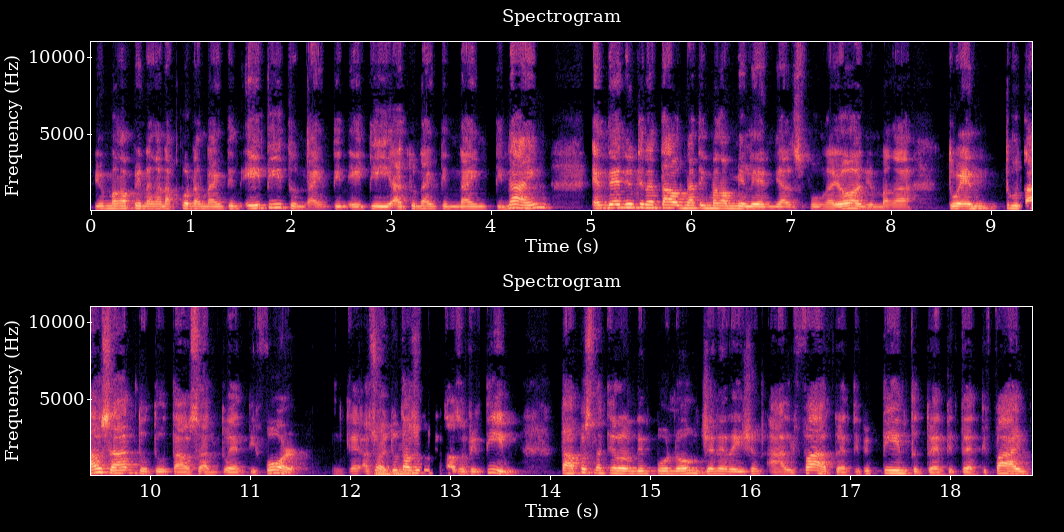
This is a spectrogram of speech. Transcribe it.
yung mga pinanganak po ng 1980 to 1980 at to 1999 and then yung tinatawag nating mga millennials po ngayon yung mga 20, 2000 to 2024 okay? Ah, sorry Mhm. 2000 to 2015 tapos nagkaroon din po nung Generation Alpha 2015 to 2025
